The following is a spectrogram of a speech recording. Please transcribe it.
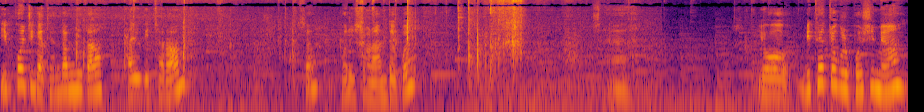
잎꽂이가 된답니다. 다육이처럼 그래서 버리시면 안 되고요. 자, 요 밑에 쪽을 보시면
